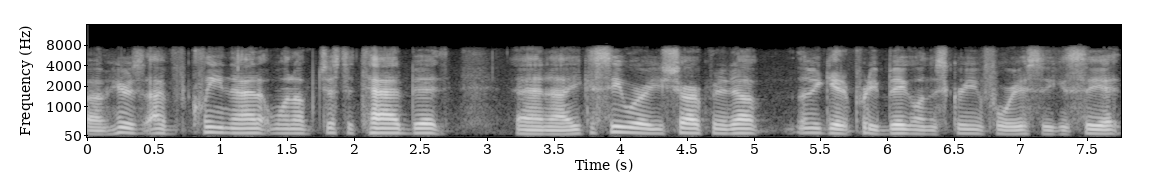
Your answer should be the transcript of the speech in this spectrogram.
Um, here's I've cleaned that one up just a tad bit and uh, you can see where you sharpen it up. Let me get it pretty big on the screen for you so you can see it.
